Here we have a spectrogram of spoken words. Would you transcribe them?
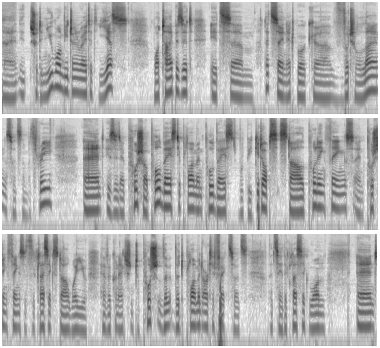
And it, should a new one be generated? Yes. What type is it? It's, um, let's say, network uh, virtual LAN, so it's number three. And is it a push or pull based deployment? Pull based would be GitOps style pulling things and pushing things. It's the classic style where you have a connection to push the, the deployment artifact. So it's, let's say, the classic one. And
